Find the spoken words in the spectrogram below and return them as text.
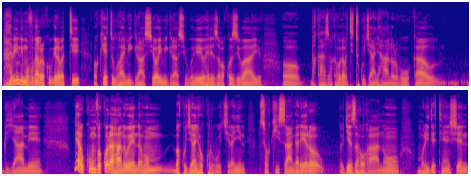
nta bindi muvugana barakubwira bati ok tuguha immigration immigration ubwo niyo yohereza abakozi bayo. O, bakaza bakavuga bati tukujyanye ahantu uruhuka uryame ya ukumva ko ari ahantu wenda nko bakujyanye ho kuruhukira nyine. So ukisanga rero ugeze aho hantu muri detention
